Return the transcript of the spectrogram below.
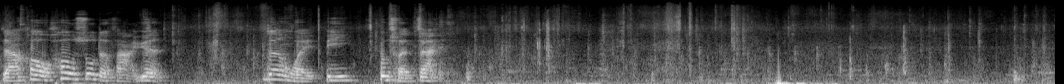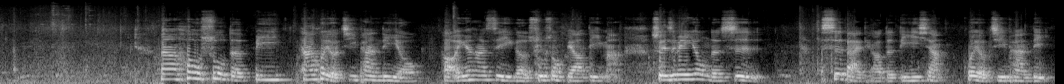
然后后诉的法院认为 B 不存在，那后诉的 B 它会有既判力哦，好，因为它是一个诉讼标的嘛，所以这边用的是四百条的第一项会有既判力。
